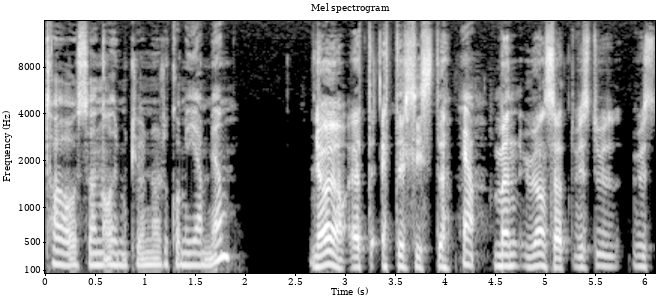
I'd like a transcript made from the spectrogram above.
ta også en ormkur når du kommer hjem igjen? Ja, ja, et, etter siste. Ja. Men uansett, hvis du, hvis,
